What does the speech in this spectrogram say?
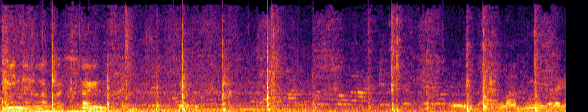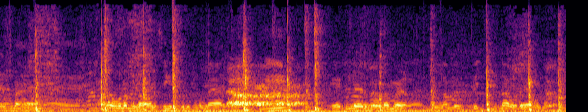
மீன் ஏய், நாங்கெல்லாம் மீன் விலை கேட்டா கடை உடம்புல அவ்வளோ சீக்கிரம் கொடுக்கணும்ல யாருக்கு ஆ? கேட்டுனே இருக்க உடம்பே நம்ம நம்ம பிடிச்சிருந்தா உடைய முடியும்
